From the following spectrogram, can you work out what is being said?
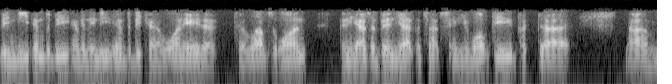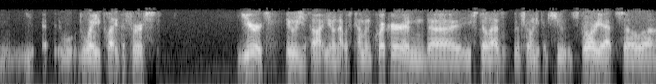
they need him to be. I mean, they need him to be kind of one A to to Love's one, and he hasn't been yet. That's not saying he won't be, but uh, um, the way he played the first year or two, you thought you know that was coming quicker, and uh, he still hasn't shown he can shoot and score yet. So uh,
